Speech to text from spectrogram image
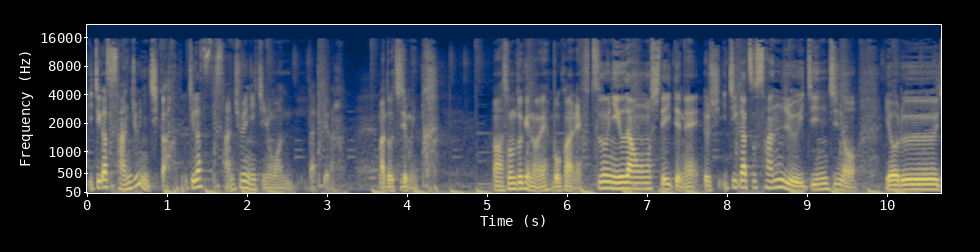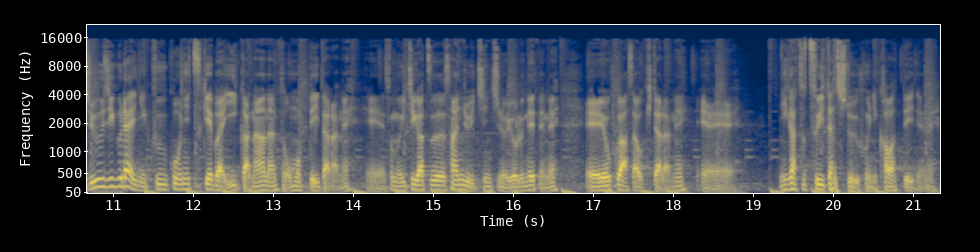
ー、1月30日か。1月30日に終わんだっけな。まあどっちでもいいか。まあその時のね、僕はね、普通に油断をしていてね、よし、1月31日の夜10時ぐらいに空港に着けばいいかななんて思っていたらね、えー、その1月31日の夜寝てね、えー、翌朝起きたらね、えー、2月1日という風に変わっていてね、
